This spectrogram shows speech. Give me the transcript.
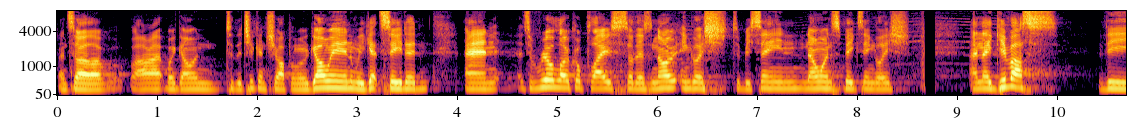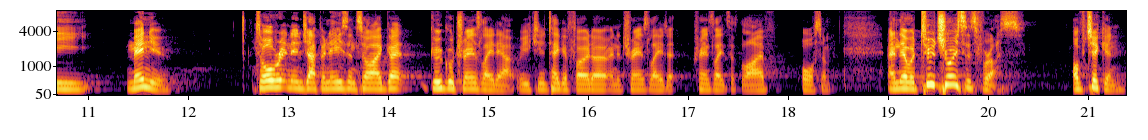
And so, all right, we're going to the chicken shop, and we go in, we get seated, and it's a real local place, so there's no English to be seen, no one speaks English. And they give us the menu. It's all written in Japanese, and so I get Google Translate out, you can take a photo and it translates it, translates it live. Awesome. And there were two choices for us of chicken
